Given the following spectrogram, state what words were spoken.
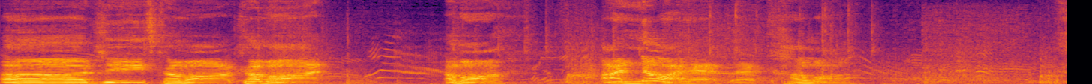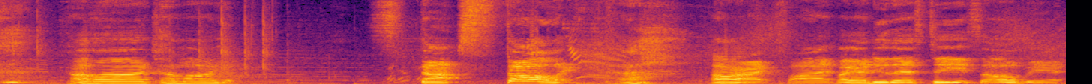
Ah, uh, jeez. Come on. Come on. Come on. I know I had that. Come on. Come on. Come on. Stop stalling. Alright, fine. If I gotta do this to you, so be it.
